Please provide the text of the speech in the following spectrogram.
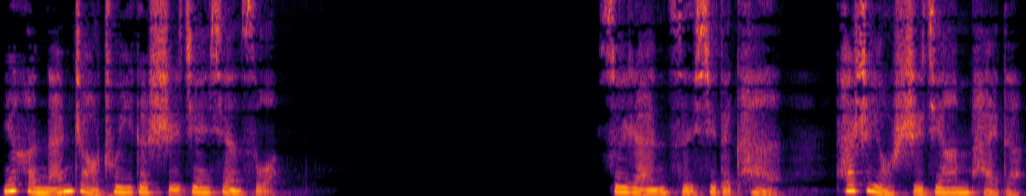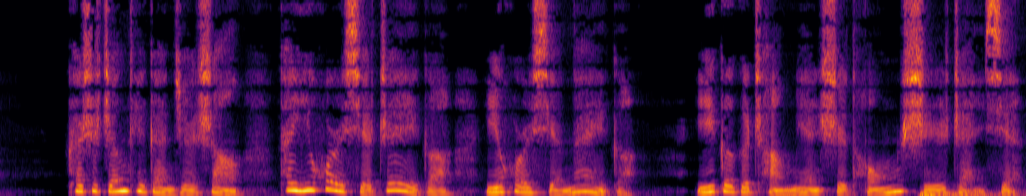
你很难找出一个时间线索。虽然仔细的看，他是有时间安排的，可是整体感觉上，他一会儿写这个，一会儿写那个，一个个场面是同时展现，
